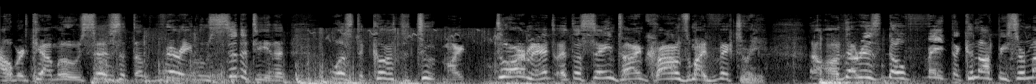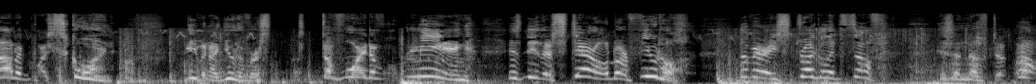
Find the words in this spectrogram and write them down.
Albert Camus says that the very lucidity that was to constitute my torment at the same time crowns my victory. Oh, there is no fate that cannot be surmounted by scorn. Even a universe devoid of meaning, is neither sterile nor futile. The very struggle itself is enough to oh,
